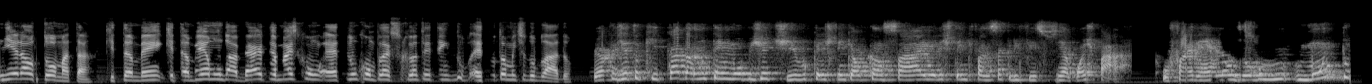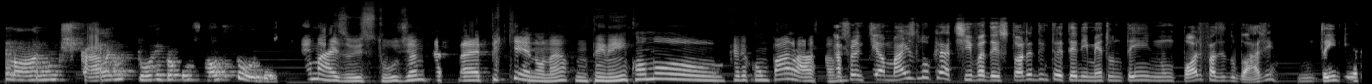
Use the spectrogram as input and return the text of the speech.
Nier Automata, que também, que também é mundo aberto, é mais com, é tão complexo quanto e tem, é totalmente dublado. Eu acredito que cada um tem um objetivo que eles têm que alcançar e eles têm que fazer sacrifícios em algumas partes. O Fire Emblem é um jogo mu- muito menor em escala, em tudo, em proporção de tudo. E mais, o estúdio é, é pequeno, né? Não tem nem como querer comparar, A sabe? franquia mais lucrativa da história do entretenimento não, tem, não pode fazer dublagem? Não tem dinheiro.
